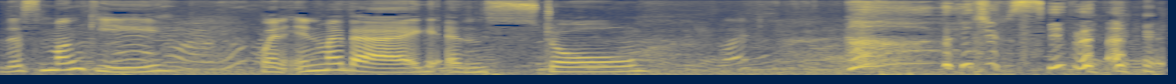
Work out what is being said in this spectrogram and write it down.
So this monkey went in my bag and stole. Did you see that?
